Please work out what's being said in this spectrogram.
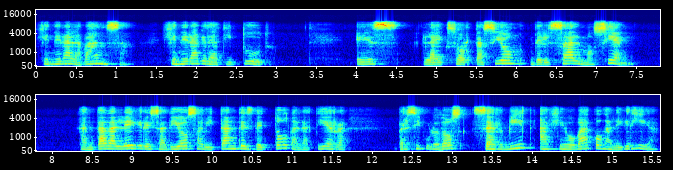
genera alabanza, genera gratitud. Es la exhortación del Salmo 100. Cantad alegres a Dios, habitantes de toda la tierra. Versículo 2, servid a Jehová con alegría,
